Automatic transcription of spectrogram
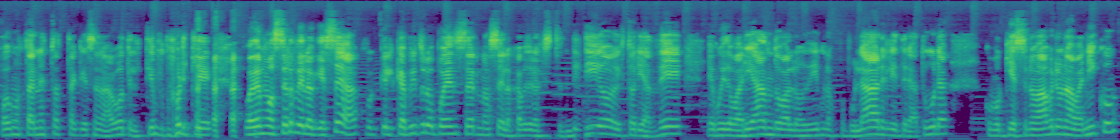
podemos estar en esto hasta que se nos agote el tiempo, porque podemos ser de lo que sea, porque el capítulo pueden ser, no sé, los capítulos extendidos, historias de, hemos ido variando a los himnos populares, literatura, como que se nos abre un abanico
